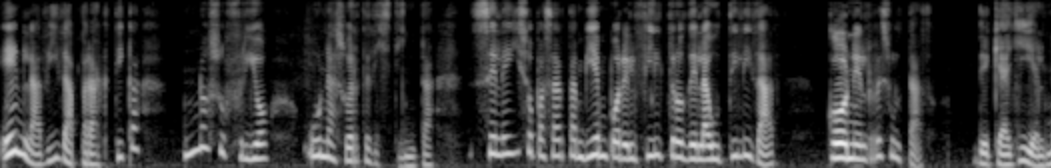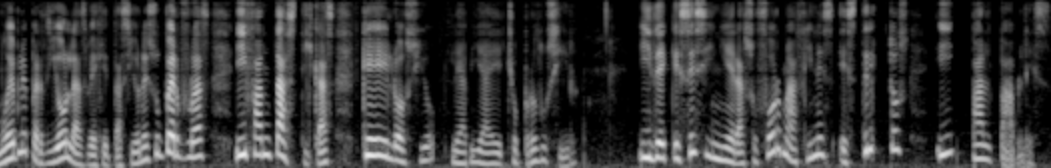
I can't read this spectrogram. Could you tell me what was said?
en la vida práctica, no sufrió una suerte distinta. Se le hizo pasar también por el filtro de la utilidad, con el resultado de que allí el mueble perdió las vegetaciones superfluas y fantásticas que el ocio le había hecho producir, y de que se ciñera su forma a fines estrictos y palpables.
